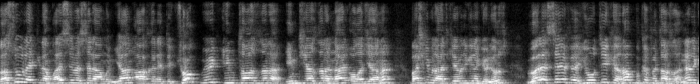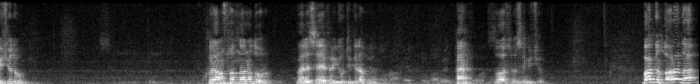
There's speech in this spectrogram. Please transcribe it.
Resul-i Ekrem Aleyhisselam'ın yan ahirette çok büyük imtiyazlara, imtiyazlara nail olacağını başka bir ayet-i kerimede yine görüyoruz. Ve le seyfe yutike rabbuke fetarza. Nerede geçiyordu bu? Kur'an'ın sonlarına doğru. Ve le seyfe yutike rabbuke. Heh, Dua Suresi'ne geçiyor. Bakın arada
